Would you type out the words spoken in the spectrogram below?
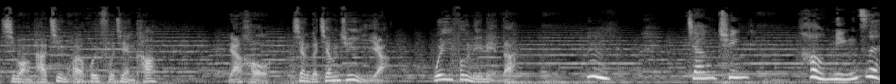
希望他尽快恢复健康，然后像个将军一样威风凛凛的。嗯，将军，好名字。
